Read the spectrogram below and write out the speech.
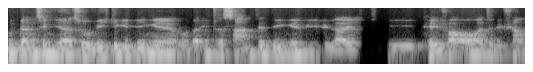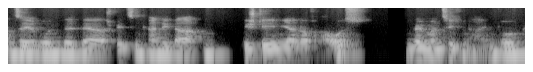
Und dann sind ja so wichtige Dinge oder interessante Dinge wie vielleicht die TV, also die Fernsehrunde der Spitzenkandidaten, die stehen ja noch aus. Und wenn man sich einen Eindruck,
